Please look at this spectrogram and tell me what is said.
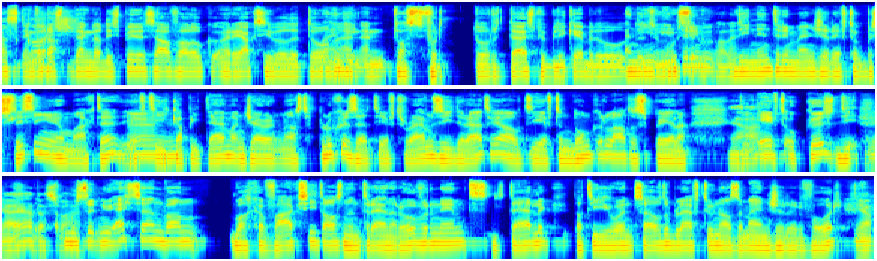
ik. Denk, dat, denk dat die spelers zelf wel ook een reactie wilden tonen. Die- en, en het was voor, door het thuispubliek. Hè. Ik bedoel, En ze die moesten ook wel. interim, Hè. die interim manager heeft ook beslissingen gemaakt. Hè? Die Ja, heeft die kapitein van Jared naast de ploeg gezet. Die heeft Ramsey eruit gehaald. Die heeft een donker laten spelen. Ja, Die heeft ook keus... Die, ja, ja dat is waar. Moest het nu echt zijn van wat je vaak ziet als een trainer overneemt, tijdelijk, dat hij gewoon hetzelfde blijft doen als de manager ervoor, Ja.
